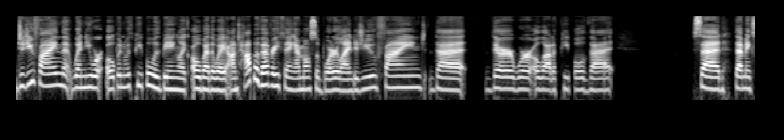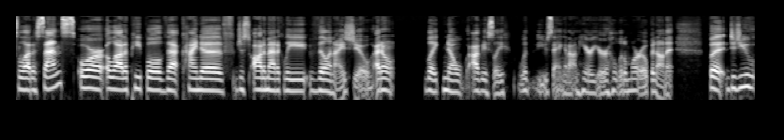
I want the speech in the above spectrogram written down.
did you find that when you were open with people with being like, oh, by the way, on top of everything, I'm also borderline, did you find that there were a lot of people that said that makes a lot of sense or a lot of people that kind of just automatically villainized you? I don't like know obviously with you saying it on here you're a little more open on it. But did you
